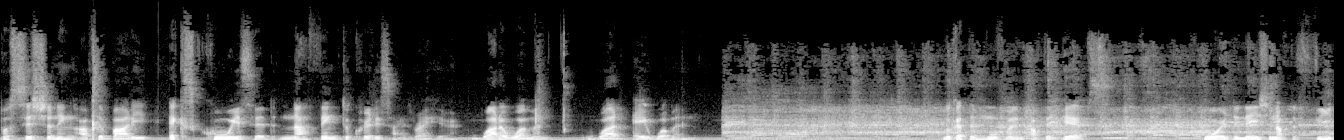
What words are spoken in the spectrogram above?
positioning of the body. Exquisite. Nothing to criticize right here. What a woman. What a woman. Look at the movement of the hips. Coordination of the feet.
